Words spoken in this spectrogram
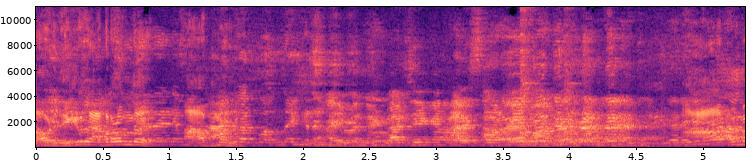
ఆవిడ దగ్గర లెటర్ ఉంది. ఆపమని. ఆపమని.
